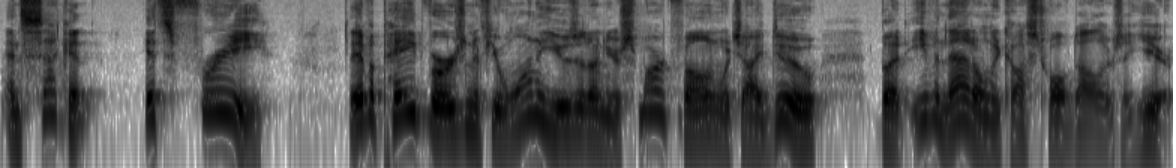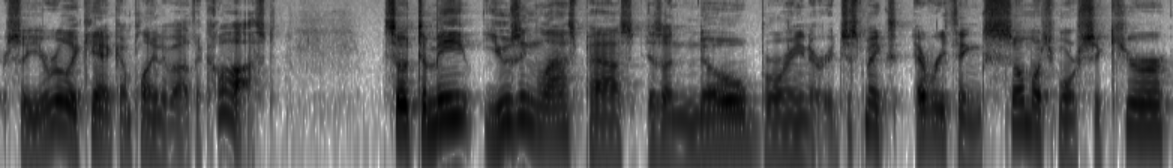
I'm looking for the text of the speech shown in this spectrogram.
And second, it's free. They have a paid version if you want to use it on your smartphone, which I do, but even that only costs $12 a year, so you really can't complain about the cost. So to me, using LastPass is a no-brainer. It just makes everything so much more secure,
